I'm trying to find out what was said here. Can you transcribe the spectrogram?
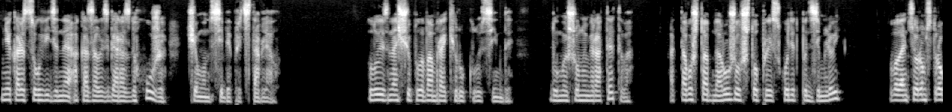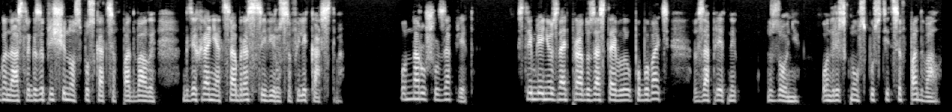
Мне кажется, увиденное оказалось гораздо хуже, чем он себе представлял. Луиз нащупала во мраке руку Лусинды. «Думаешь, он умер от этого? От того, что обнаружил, что происходит под землей? Волонтерам строго-настрого запрещено спускаться в подвалы, где хранятся образцы вирусов и лекарства». Он нарушил запрет. Стремление узнать правду заставило его побывать в запретной зоне. Он рискнул спуститься в подвал.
